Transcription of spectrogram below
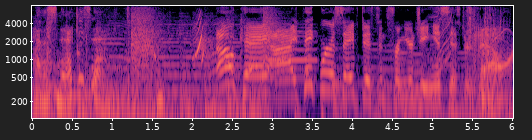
have a snacky snack? Okay, I think we're a safe distance from your genius sisters now.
